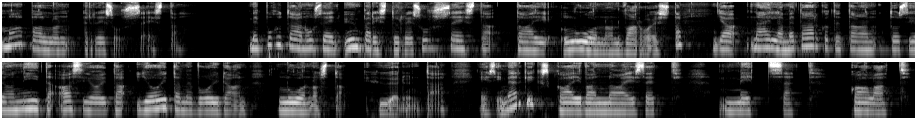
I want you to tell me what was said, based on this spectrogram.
maapallon resursseista. Me puhutaan usein ympäristöresursseista tai luonnonvaroista, ja näillä me tarkoitetaan tosiaan niitä asioita, joita me voidaan luonnosta hyödyntää. Esimerkiksi kaivannaiset, metsät, kalat,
